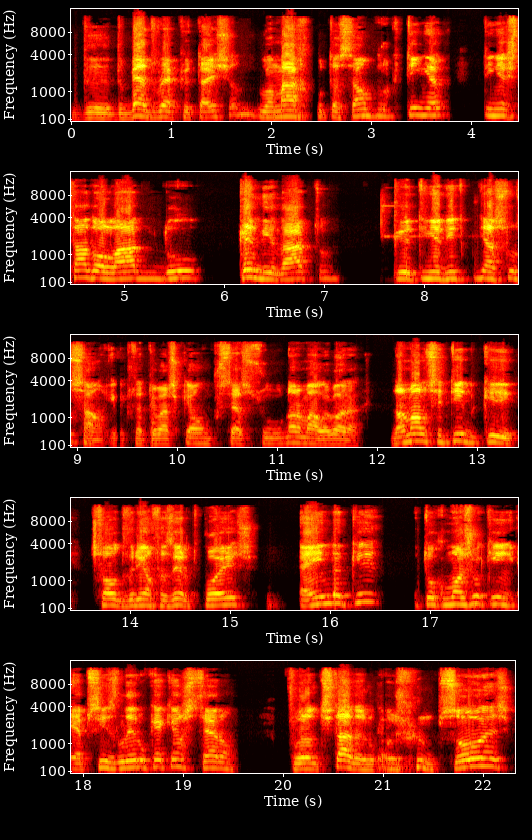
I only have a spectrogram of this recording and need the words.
de, de bad reputation, de uma má reputação, porque tinha, tinha estado ao lado do candidato que tinha dito que tinha a solução. E, portanto, eu acho que é um processo normal. Agora, normal no sentido que só o deveriam fazer depois, ainda que, estou como o Joaquim, é preciso ler o que é que eles disseram. Foram testadas no conjunto de pessoas,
